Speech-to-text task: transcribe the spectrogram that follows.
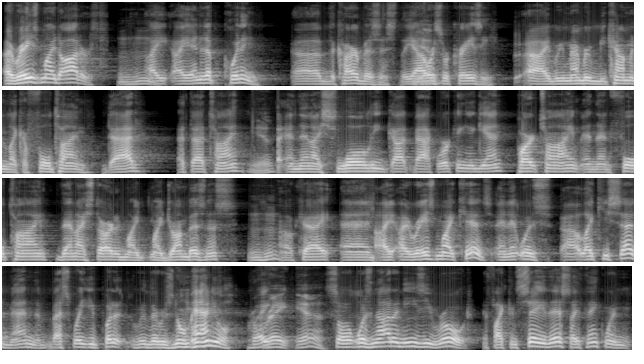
I raised my daughters. Mm-hmm. I, I ended up quitting uh, the car business. The hours were crazy. I remember becoming like a full time dad at that time. Yeah. And then I slowly got back working again, part time and then full time. Then I started my, my drum business. Mm-hmm. Okay. And I, I raised my kids. And it was, uh, like you said, man, the best way you put it, there was no manual, right? Right. Yeah. So it was not an easy road. If I can say this, I think when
